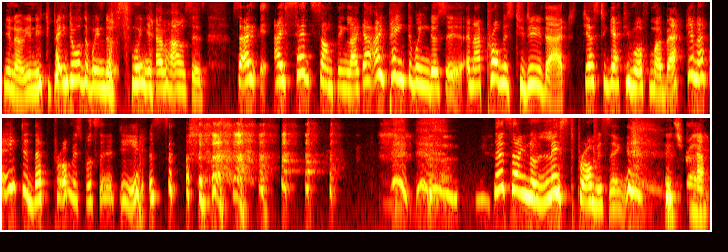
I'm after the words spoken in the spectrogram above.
You know, you need to paint all the windows when you have houses. So I, I said something like, I, I paint the windows uh, and I promised to do that just to get him off my back. And I hated that promise for 30 years. That's you know list promising. That's right.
